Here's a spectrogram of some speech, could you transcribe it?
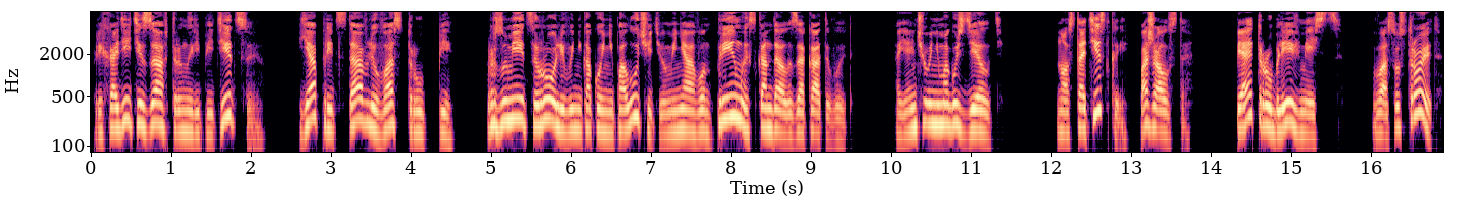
Приходите завтра на репетицию, я представлю вас труппе. Разумеется, роли вы никакой не получите, у меня вон примы скандалы закатывают, а я ничего не могу сделать. Но статисткой, пожалуйста, пять рублей в месяц. Вас устроит?»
